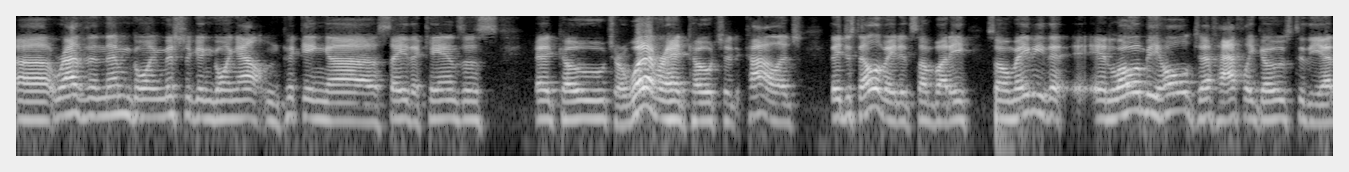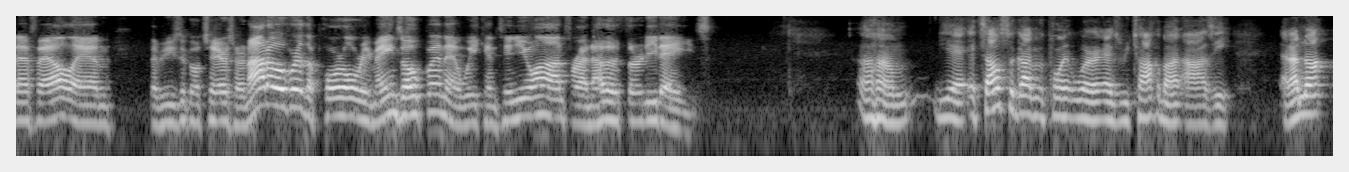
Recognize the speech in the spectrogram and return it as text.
uh, rather than them going Michigan going out and picking, uh, say, the Kansas head coach or whatever head coach at college. They just elevated somebody. So maybe that, and lo and behold, Jeff Hafley goes to the NFL and the musical chairs are not over. The portal remains open and we continue on for another 30 days. Um, yeah, it's also gotten to the point where, as we talk about Ozzy, and I'm not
